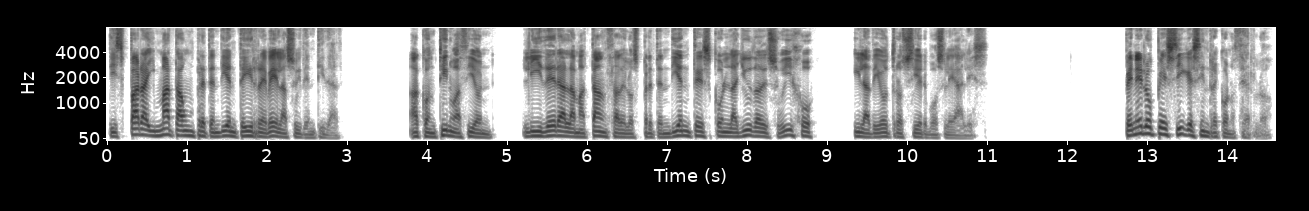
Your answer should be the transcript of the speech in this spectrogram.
dispara y mata a un pretendiente y revela su identidad. A continuación, lidera la matanza de los pretendientes con la ayuda de su hijo y la de otros siervos leales. Penélope sigue sin reconocerlo.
